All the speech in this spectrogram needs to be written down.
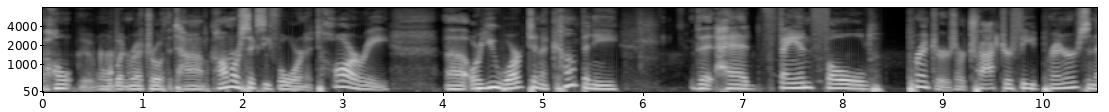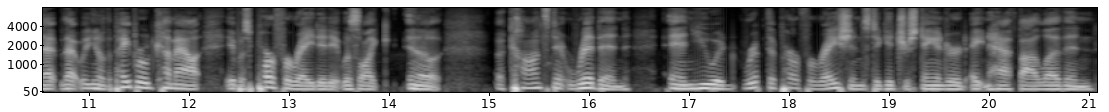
home, well, it wasn't retro at the time, a Commodore 64, an Atari, uh, or you worked in a company that had fan fold printers or tractor feed printers, and that that you know the paper would come out, it was perforated, it was like you know a constant ribbon and you would rip the perforations to get your standard eight and a half by 11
